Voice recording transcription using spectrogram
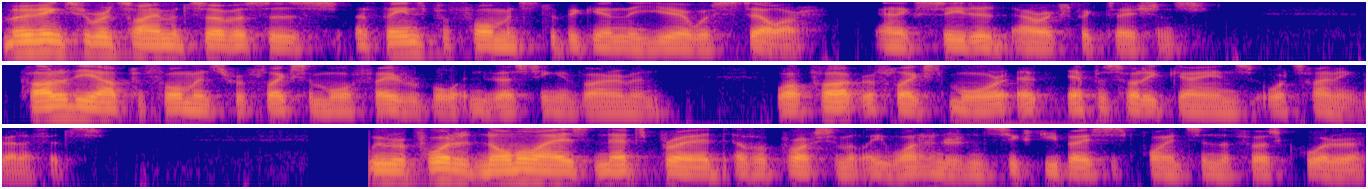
Moving to retirement services, Athene's performance to begin the year was stellar and exceeded our expectations. Part of the outperformance reflects a more favorable investing environment, while part reflects more episodic gains or timing benefits. We reported normalized net spread of approximately 160 basis points in the first quarter,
